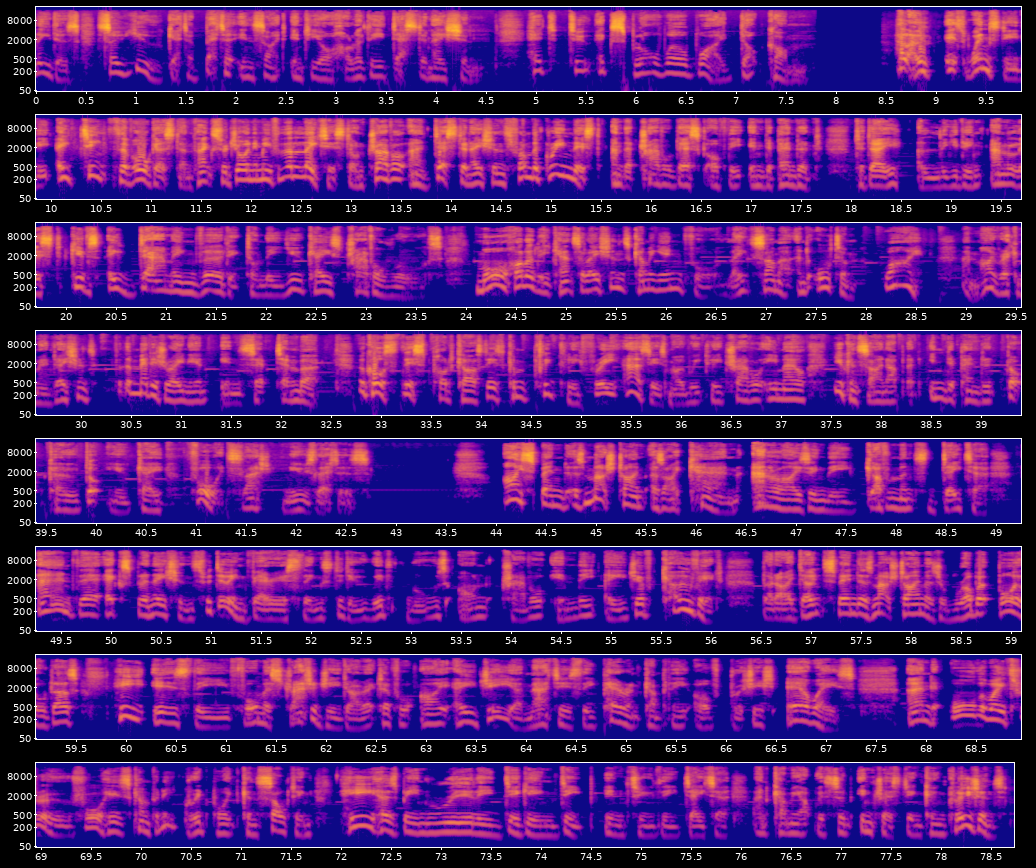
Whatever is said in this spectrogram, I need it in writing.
leaders so you get a better insight into your holiday destination. Head to exploreworldwide.com. Hello, it's Wednesday, the 18th of August, and thanks for joining me for the latest on travel and destinations from the Green List and the travel desk of The Independent. Today, a leading analyst gives a damning verdict on the UK's travel rules. More holiday cancellations coming in for late summer and autumn. Why? and my recommendations for the Mediterranean in September. Of course, this podcast is completely free, as is my weekly travel email. You can sign up at independent.co.uk forward slash newsletters. I spend as much time as I can analysing the government's data and their explanations for doing various things to do with rules on travel in the age of COVID but I don't spend as much time as Robert Boyle does. He is the former strategy director for IAG, and that is the parent company of British Airways. And all the way through for his company, Gridpoint Consulting, he has been really digging deep into the data and coming up with some interesting conclusions.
